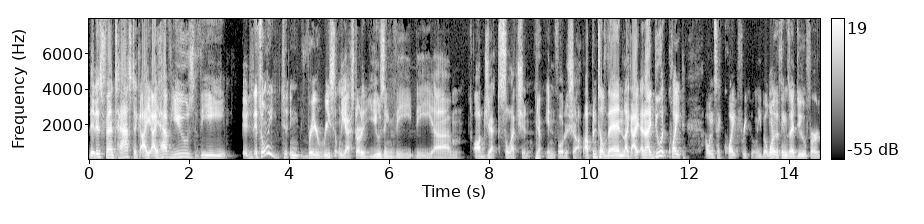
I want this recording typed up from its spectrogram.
It is fantastic. I, I have used the. It- It's only to, in very recently I started using the the um, object selection Yep. in Photoshop. Up until then, like I and I do it quite. I wouldn't say quite frequently, but one of the things I do for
